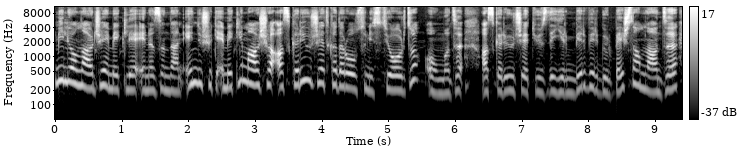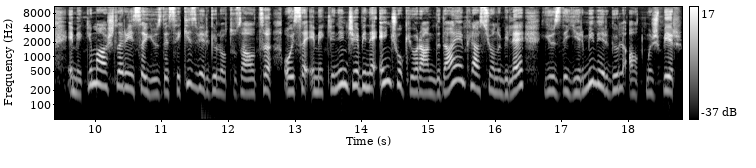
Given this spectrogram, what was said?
Milyonlarca emekli en azından en düşük emekli maaşı asgari ücret kadar olsun istiyordu. Olmadı. Asgari ücret %21,5 zamlandı. Emekli maaşları ise %8,36. Oysa emeklinin cebine en çok yoran gıda enflasyonu bile %20,61.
